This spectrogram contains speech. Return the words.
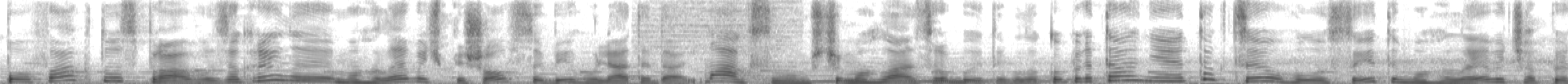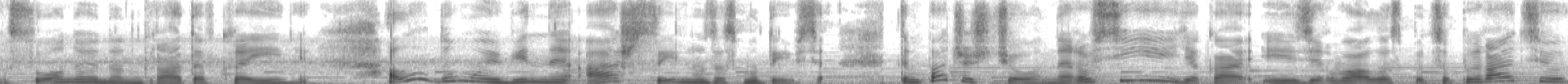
По факту справу закрили. Могилевич пішов собі гуляти далі. Максимум, що могла зробити Великобританія, так це оголосити Могилевича персоною нон-грата в країні. Але думаю, він не аж сильно засмутився. Тим паче, що на Росії, яка і зірвала спецоперацію,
